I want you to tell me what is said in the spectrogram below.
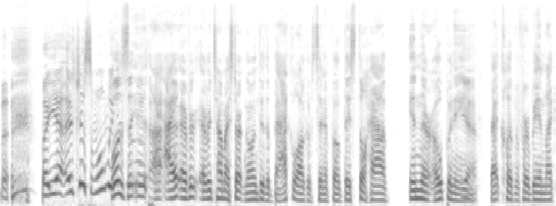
But, but yeah, it's just well, we, well, it's, it, I, I every every time I start going through the backlog of Cinephobe, they still have in their opening Yeah. that clip of her being like,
